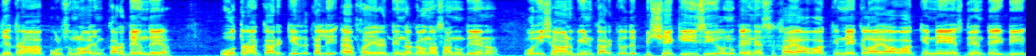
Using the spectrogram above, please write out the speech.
ਜਿਸ ਤਰ੍ਹਾਂ ਪੁਲਿਸ ਮੁਲਾਜ਼ਮ ਕਰਦੇ ਹੁੰਦੇ ਆ ਉਸ ਤਰ੍ਹਾਂ ਕਰਕੇ ਤੇ ਕੱਲੀ ਐਫ ਆਈ ਆਰ ਦੀ ਨਕਲ ਨਾ ਸਾਨੂੰ ਦੇਣ। ਉਹਦੀ ਛਾਣਬੀਨ ਕਰਕੇ ਉਹਦੇ ਪਿੱਛੇ ਕੀ ਸੀ ਉਹਨੂੰ ਕਿਸੇ ਨੇ ਸਿਖਾਇਆ ਵਾ ਕਿੰਨੇ ਘਲਾਇਆ ਵਾ ਕਿੰਨੇ ਇਸ ਦਿਨ ਤੇ ਏਡੀ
